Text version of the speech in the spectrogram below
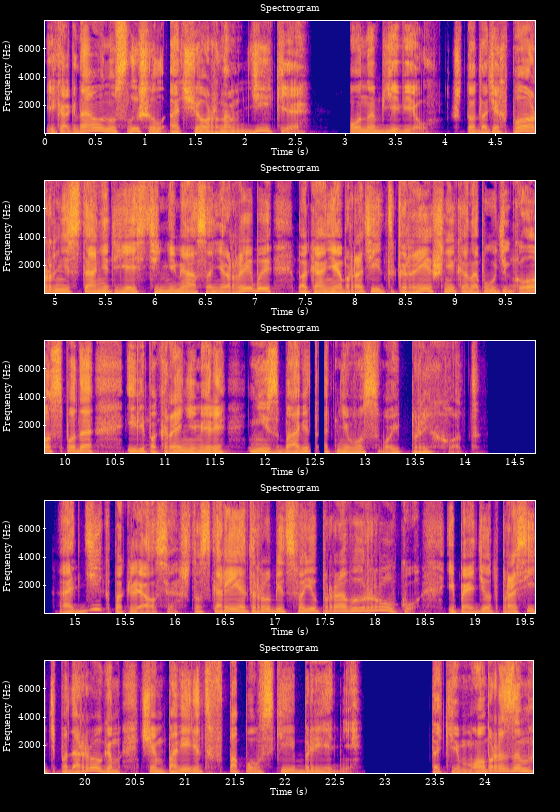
И когда он услышал о черном дике, он объявил, что до тех пор не станет есть ни мяса, ни рыбы, пока не обратит грешника на путь Господа или, по крайней мере, не избавит от него свой приход. А Дик поклялся, что скорее отрубит свою правую руку и пойдет просить по дорогам, чем поверит в поповские бредни. Таким образом,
